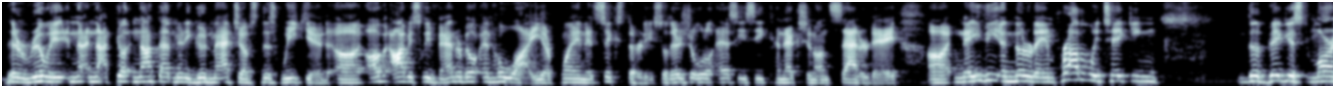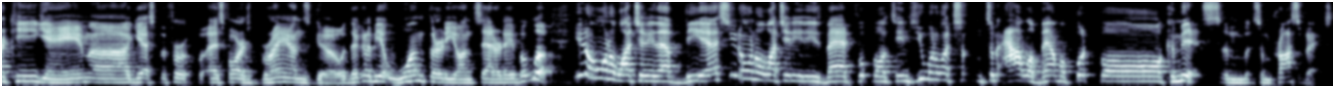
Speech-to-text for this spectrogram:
They're really not not, not that many good matchups this weekend. Uh, obviously, Vanderbilt and Hawaii are playing at 6:30, so there's your little SEC connection on Saturday. Uh, Navy and Notre Dame probably taking the biggest marquee game, uh, I guess, for, as far as brands go. They're going to be at 1.30 on Saturday. But look, you don't want to watch any of that BS. You don't want to watch any of these bad football teams. You want to watch some, some Alabama football commits, some, some prospects.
